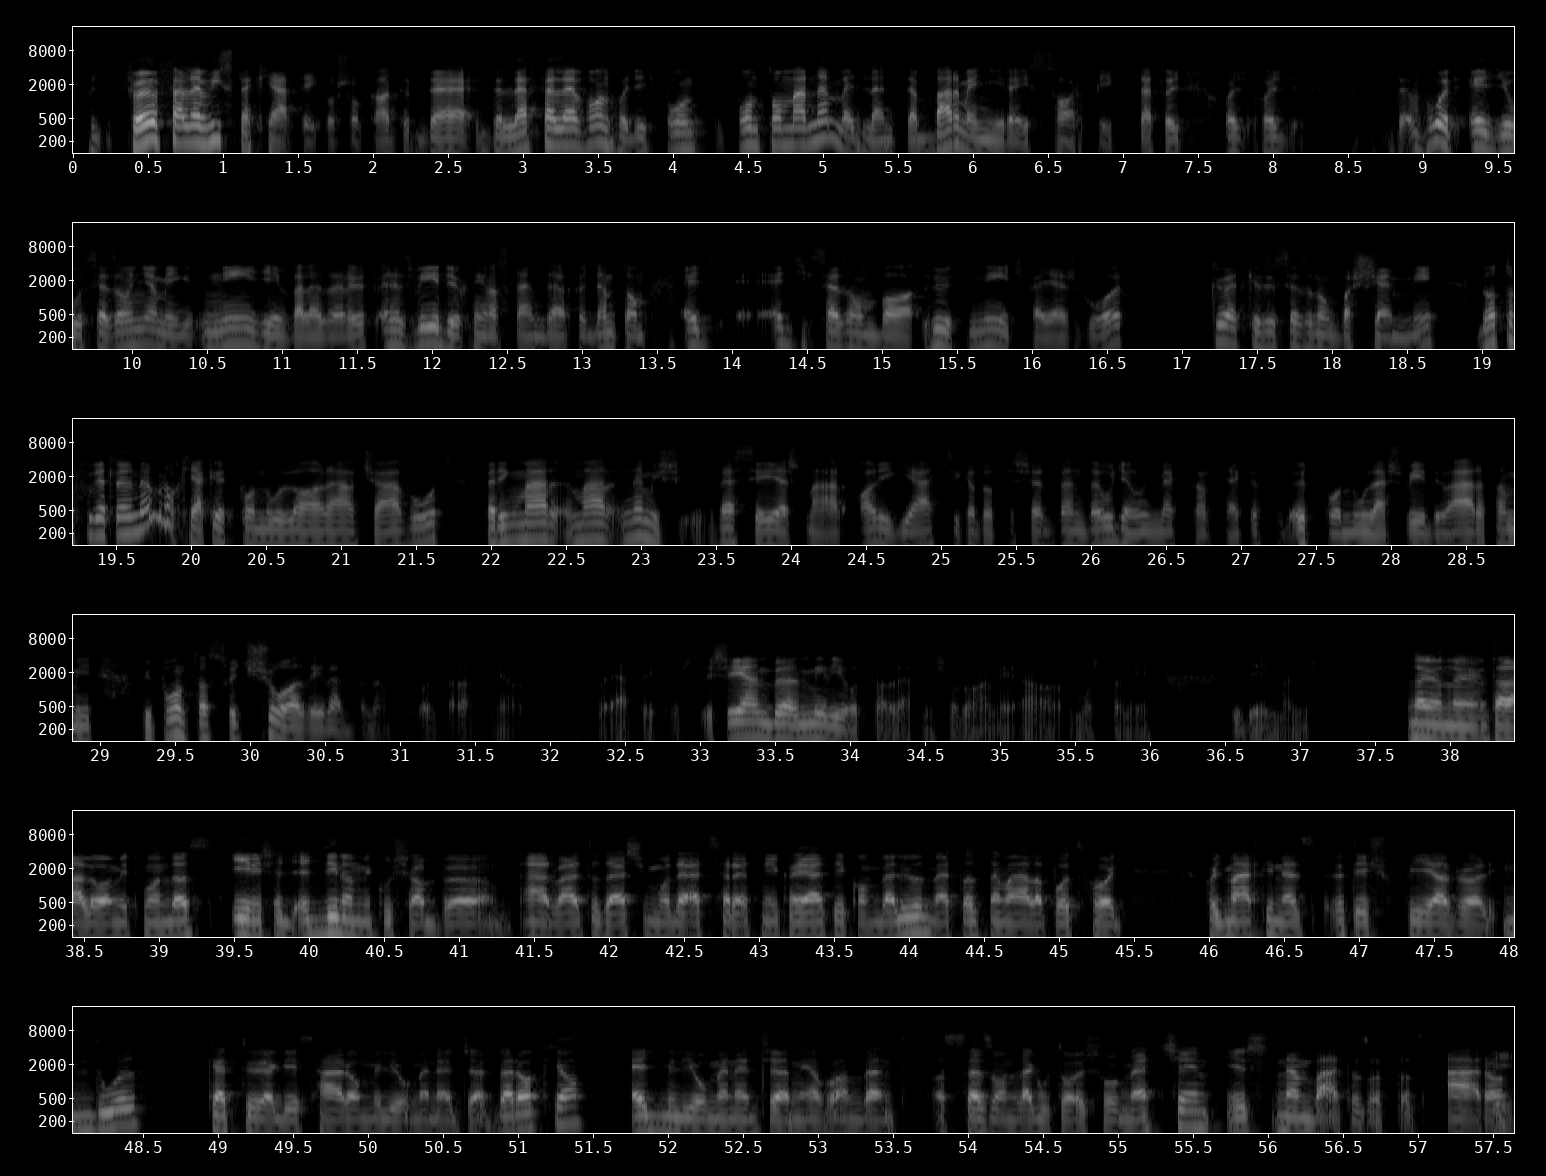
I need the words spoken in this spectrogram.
hogy fölfele visztek játékosokat, de, de lefele van, hogy egy pont, ponton már nem megy lentebb, bármennyire is szarpik. Tehát, hogy, hogy, hogy volt egy jó szezonja, még négy évvel ezelőtt, ez védőknél a standard, hogy nem tudom, egy, egyik szezonban lőtt négy fejes gólt, következő szezonokban semmi, de attól függetlenül nem rakják 5.0-al rá a csávót, pedig már, már nem is veszélyes, már alig játszik adott esetben, de ugyanúgy megtartják ezt az 5.0-ás védőárat, ami, ami pont az, hogy soha az életben nem fogod berakni azt a játékost. És ilyenből milliót fel lehetne sorolni a mostani idényben is. Nagyon-nagyon találó, amit mondasz. Én is egy, egy dinamikusabb árváltozási modellt szeretnék a játékon belül, mert az nem állapot, hogy hogy Martinez 5 és félről indul, 2,3 millió menedzser berakja, 1 millió menedzsernél van bent a szezon legutolsó meccsén, és nem változott az ára.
